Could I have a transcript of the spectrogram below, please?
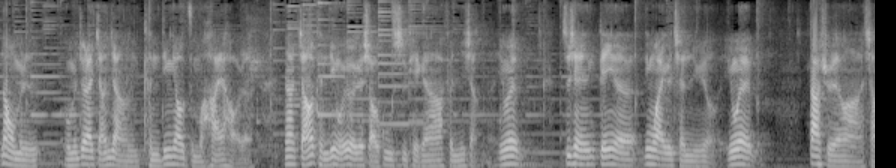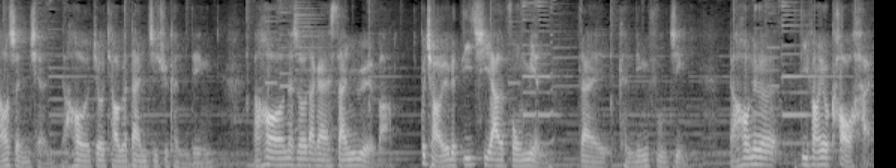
那我们我们就来讲讲垦丁要怎么嗨好了。那讲到垦丁，我有一个小故事可以跟大家分享。因为之前跟一个另外一个前女友，因为大学嘛想要省钱，然后就挑个淡季去垦丁。然后那时候大概三月吧，不巧有一个低气压的封面。在垦丁附近，然后那个地方又靠海，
